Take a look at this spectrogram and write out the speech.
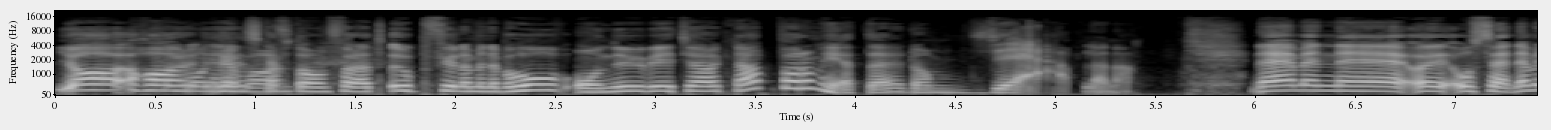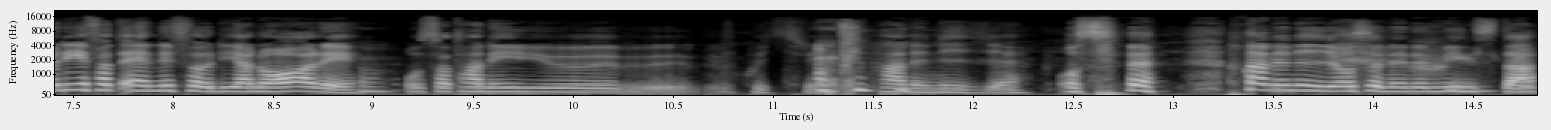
Jag har eh, skaffat dem för att uppfylla mina behov och nu vet jag knappt vad de heter, de jävlarna. Nej men, eh, och sen, nej men det är för att en är född i januari mm. och så att han är ju skittrevlig, han är nio och sen, han är nio och sen är den minsta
